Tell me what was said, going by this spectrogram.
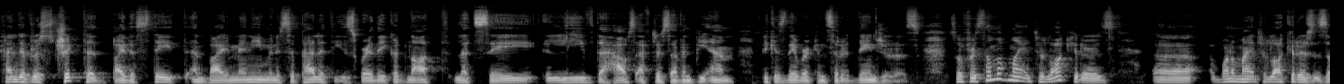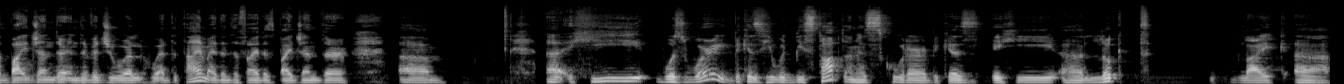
kind of restricted by the state and by many municipalities where they could not, let's say, leave the house after 7 p.m. because they were considered dangerous. So for some of my interlocutors, uh, one of my interlocutors is a bigender individual who at the time identified as bigender. Um, uh, he was worried because he would be stopped on his scooter because he uh, looked like uh,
